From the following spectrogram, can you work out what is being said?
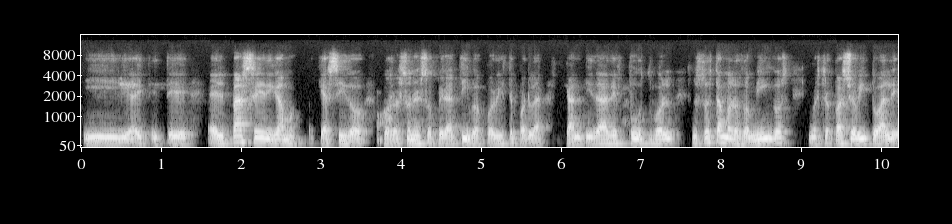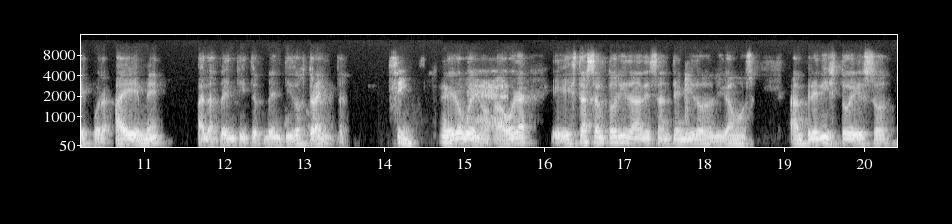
Y eh, eh, el pase, digamos, que ha sido por razones operativas, por, ¿viste? por la cantidad de fútbol, nosotros estamos los domingos, nuestro espacio habitual es por AM a las 22.30. Sí. Pero bueno, ahora eh, estas autoridades han tenido, digamos, han previsto eso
